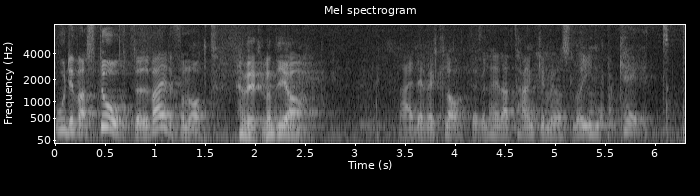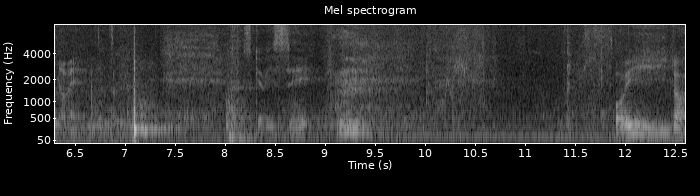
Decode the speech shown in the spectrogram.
Oh, det var stort du. Vad är det för något? Jag vet väl inte jag. Nej, det är väl klart. Det är väl hela tanken med att slå in paket. Jag vet inte. Nu ska vi se. Oj då.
